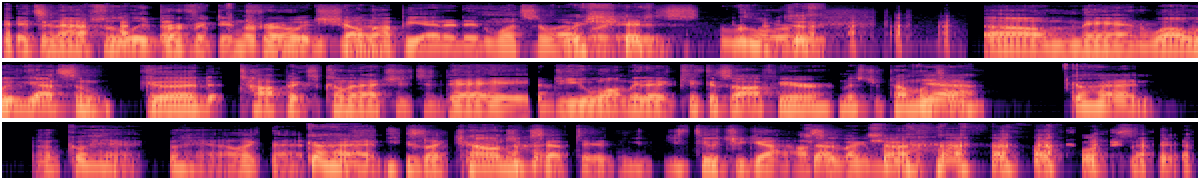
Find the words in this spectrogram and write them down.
It's an absolutely a perfect intro. perfect It shall not be edited whatsoever. It is glorious. Just- oh man. Well, we've got some good topics coming at you today. Do you want me to kick us off here, Mr. Tumlinson? Yeah. go ahead. Uh, go ahead. Go ahead. I like that. Go ahead. He's like challenge accepted. You, you see what you got. I'll see if I can. do it.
